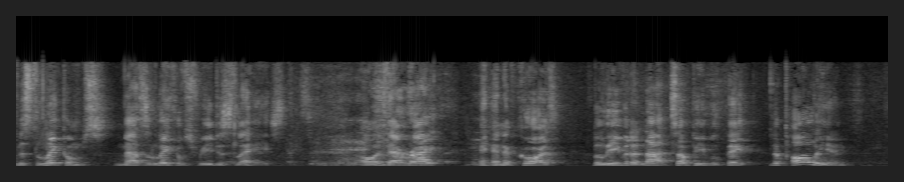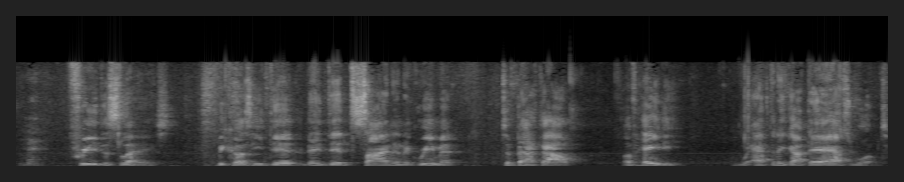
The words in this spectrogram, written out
Mr. Lincoln's, Master Lincoln's freed the slaves. Oh, is that right? And of course, believe it or not, some people think Napoleon freed the slaves because he did, they did sign an agreement to back out of Haiti after they got their ass whooped.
